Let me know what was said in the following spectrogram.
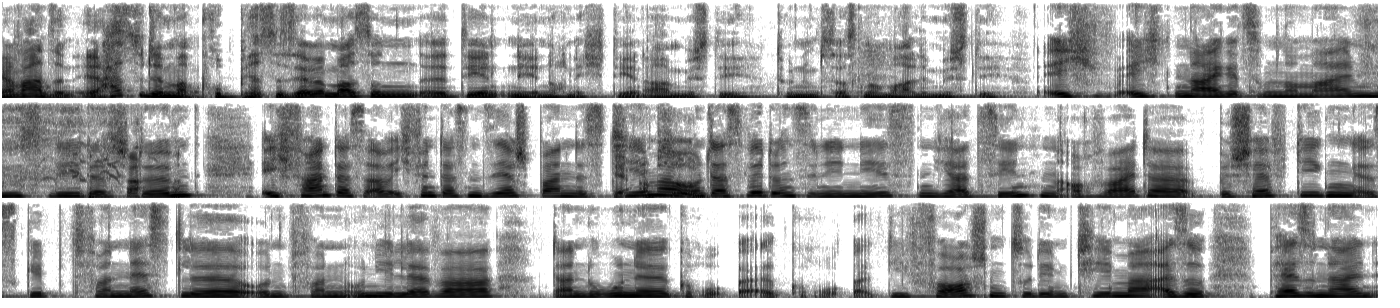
Ja, Wahnsinn. Äh, hast du denn mal probiert, hast du selber mal so ein äh, DNA, nee, noch nicht, DNA-Müsli. Du nimmst das normale Müsli. Ich, ich neige zum normalen Müsli, das stimmt. ich fand das aber, ich finde das ein sehr spannendes Ja, Thema absolut. und das wird uns in den nächsten Jahrzehnten auch weiter beschäftigen. Es gibt von Nestle und von Unilever, Danone, äh, die forschen zu dem Thema. Also personal,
